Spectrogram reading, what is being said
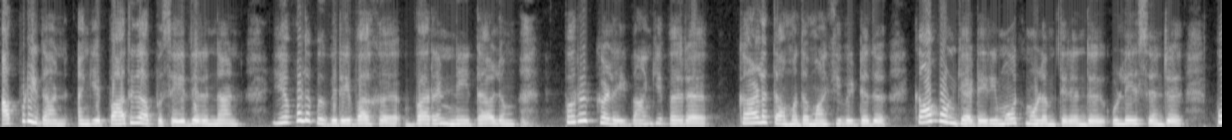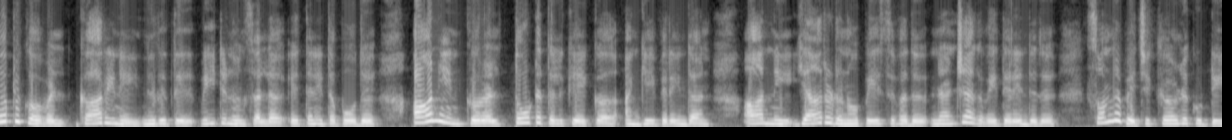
அப்படிதான் அங்கே பாதுகாப்பு செய்திருந்தான். எவ்வளவு விரைவாக வர நேட்டாலும் பொருட்களை வாங்கி வர காலதாமதமாகிவிட்டது. காம்பவுண்ட் கேட்டை ரிமோட் மூலம் திறந்து உள்ளே சென்று போர்ட்டுகோவில் காரினை நிறுத்தி வீட்டினுள் செல்ல எத்தனித்த போது ஆனியின் குரல் தோட்டத்தில் கேட்க அங்கே விரைந்தான். ஆனி யாருடனோ பேசுவது நன்றாகவே தெரிந்தது. சொன்ன பேச்சு கேளு குட்டி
